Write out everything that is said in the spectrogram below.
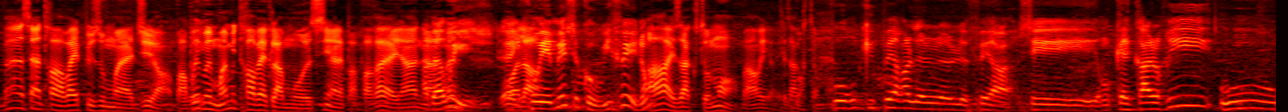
Ben, c'est un travail plus ou moins dur. après, moi, je travaille avec l'amour aussi, hein, pas pareil. Hein, ah, ben oui, il faut aimer ce que vous faites, non? Ah, exactement. Ben, oui, exactement. pour récupérer le, le, fer, c'est en quincaillerie ou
